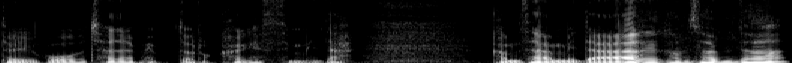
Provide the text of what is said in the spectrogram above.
들고 찾아뵙도록 하겠습니다. 감사합니다. 네, 감사합니다.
